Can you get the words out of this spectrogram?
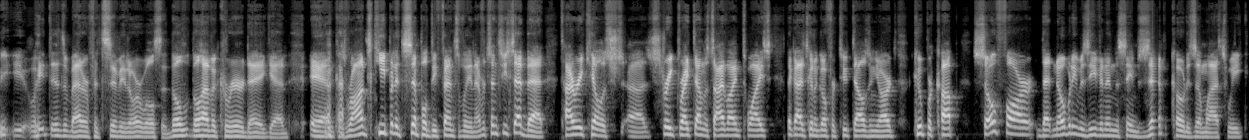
It doesn't matter if it's Siemian or Wilson. They'll they'll have a career day again, and because Ron's keeping it simple defensively, and ever since he said that, Tyreek Hill has uh, streaked right down the sideline twice. The guy's going to go for two thousand yards. Cooper Kupp, so far that nobody was even in the same zip code as him last week.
